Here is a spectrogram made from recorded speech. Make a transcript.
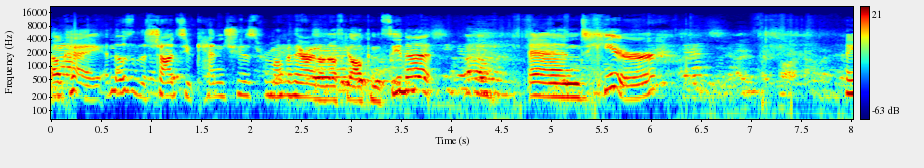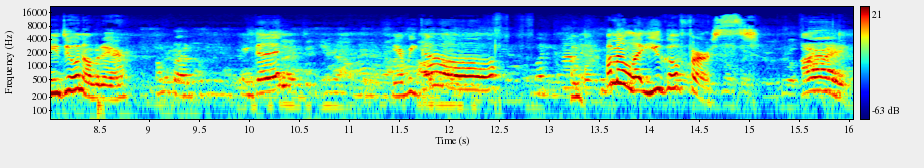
okay, and those are the shots you can choose from over there. I don't know if y'all can see that. And here, how you doing over there? I'm good. You good? Here we go. I'm gonna let you go first. Alright,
